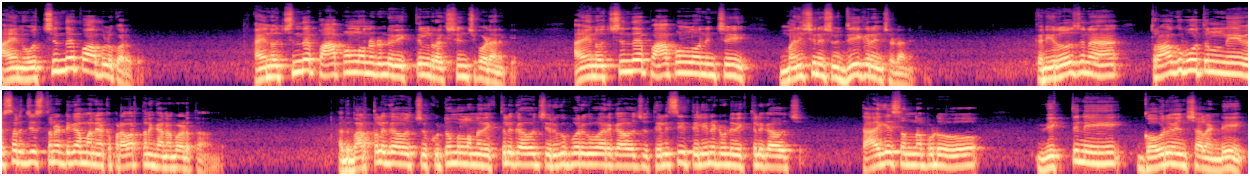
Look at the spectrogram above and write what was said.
ఆయన వచ్చిందే పాపుల కొరకు. ఆయన వచ్చిందే పాపంలో ఉన్నటువంటి వ్యక్తులను రక్షించుకోవడానికి. ఆయన వచ్చిందే పాపంలో నుంచి మనిషిని శుద్ధీకరించడానికి. కానీ ఈ రోజున త్రాగుబోతుల్ని విసర్జిస్తున్నట్టుగా మన యొక్క ప్రవర్తన కనబడుతుంది అది భర్తలు కావచ్చు కుటుంబంలో ఉన్న వ్యక్తులు కావచ్చు ఇరుగు పొరుగు వారు కావచ్చు తెలిసి తెలియనటువంటి వ్యక్తులు కావచ్చు. తాగేసి ఉన్నప్పుడు వ్యక్తిని గౌరవించాలండి.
